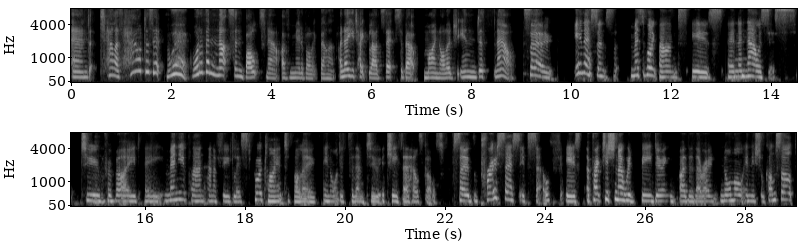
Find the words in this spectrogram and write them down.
And tell us, how does it work? What are the nuts and bolts now of metabolic balance? I know you take bloods. That's about my knowledge in just now. So, in essence, metabolic balance is an analysis to mm-hmm. provide a menu plan and a food list for a client to follow in order for them to achieve their health goals. So the process itself is a practitioner would be doing either their own normal initial consult.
